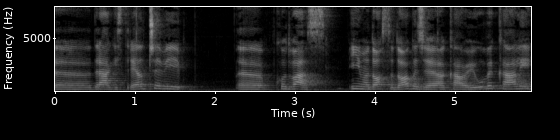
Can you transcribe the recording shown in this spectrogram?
E, dragi strelčevi, e, kod vas ima dosta događaja kao i uvek, ali e,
